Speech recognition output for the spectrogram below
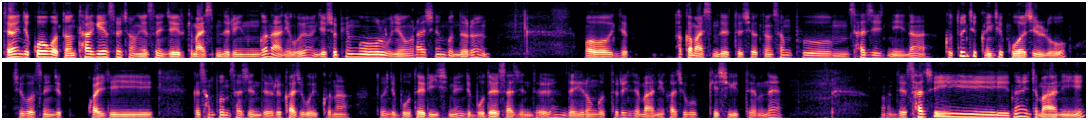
제가 이제 꼭 어떤 타겟을 정해서 이제 이렇게 말씀드리는 건 아니고요. 이제 쇼핑몰 운영을 하시는 분들은 뭐 이제 아까 말씀드렸듯이 어떤 상품 사진이나 그것도 이제 굉장히 고화질로 찍어서 이제 관리 그 상품 사진들을 가지고 있거나 또 이제 모델이시면 이제 모델 사진들 네, 이런 것들을 이제 많이 가지고 계시기 때문에 어, 이제 사진을 이제 많이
